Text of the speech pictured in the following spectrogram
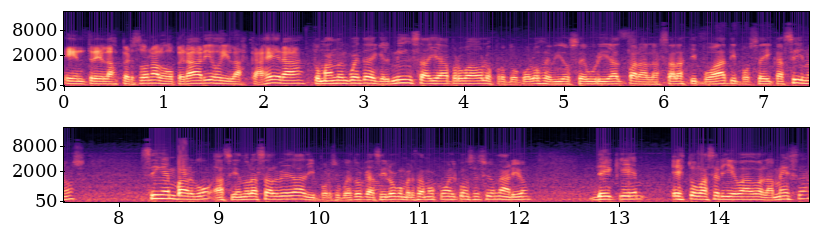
entre las personas, los operarios y las cajeras. Tomando en cuenta de que el MINSA ya ha aprobado los protocolos de bioseguridad para las salas tipo A, tipo C y casinos, sin embargo, haciendo la salvedad, y por supuesto que así lo conversamos con el concesionario, de que esto va a ser llevado a la mesa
